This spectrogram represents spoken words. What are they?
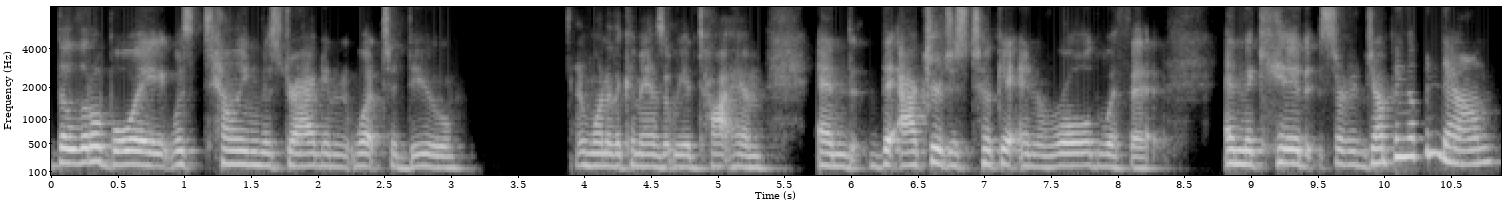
the little boy was telling this dragon what to do and one of the commands that we had taught him and the actor just took it and rolled with it and the kid started jumping up and down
